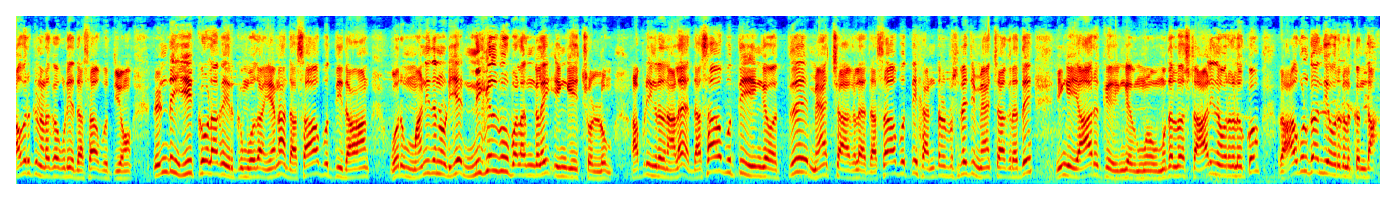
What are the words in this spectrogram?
அவருக்கு நடக்கக்கூடிய தசாபுத்தியும் ரெண்டும் ஈக்குவலாக இருக்கும்போது தான் ஏன்னா தசாபுத்தி தான் ஒரு மனிதனுடைய நிகழ்வு பலன்களை இங்கே சொல்லும். அப்படிங்கிறதுனால தசாபுத்தி இங்கே வந்து மேட்ச் ஆகலை. தசாபுத்தி ஹண்ட்ரட் பர்சன்டேஜ் மேட்ச் ஆகிறது இங்கே யாருக்கு? இங்கே முதல்வர் ஸ்டாலின் அவர்களுக்கும் ராகுல் காந்தி அவர்களுக்கும் தான்.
